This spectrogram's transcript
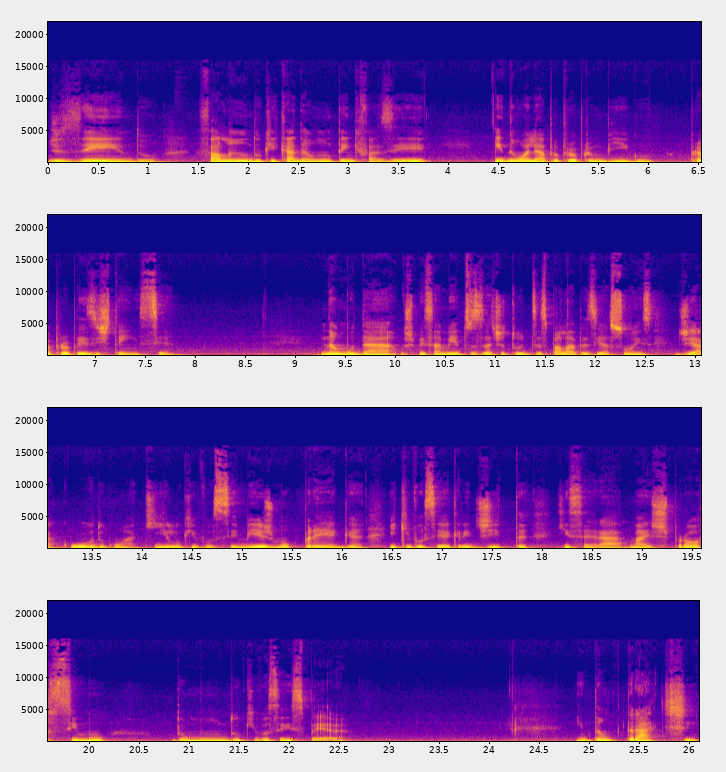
dizendo, falando o que cada um tem que fazer e não olhar para o próprio umbigo, para a própria existência. Não mudar os pensamentos, as atitudes, as palavras e ações de acordo com aquilo que você mesmo prega e que você acredita que será mais próximo do mundo que você espera. Então, trate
